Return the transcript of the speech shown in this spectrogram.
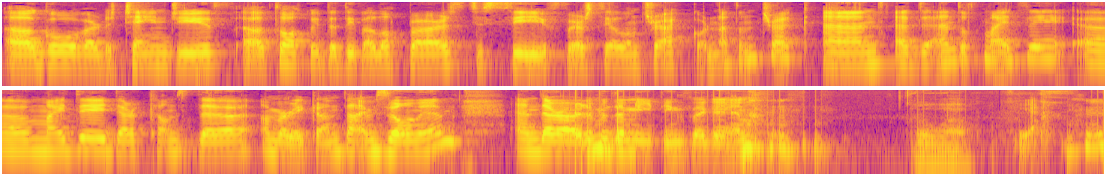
uh, go over the changes, uh, talk with the developers to see if we're still on track or not on track. And at the end of my day, uh, my day there comes the American time zone in, and there are the meetings again. oh wow! Yeah.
